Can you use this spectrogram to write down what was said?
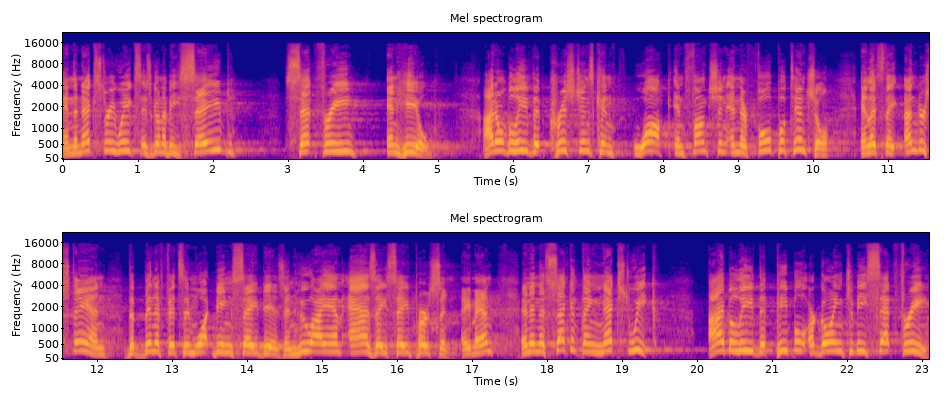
And the next three weeks is going to be saved, set free, and healed. I don't believe that Christians can walk and function in their full potential unless they understand the benefits and what being saved is and who I am as a saved person. Amen? And then the second thing, next week, I believe that people are going to be set free.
